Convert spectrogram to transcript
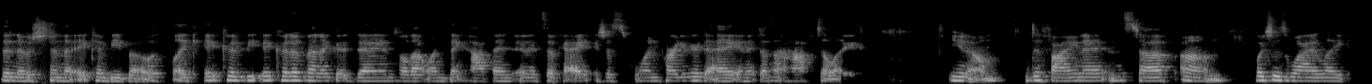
the notion that it can be both. Like it could be, it could have been a good day until that one thing happened, and it's okay. It's just one part of your day, and it doesn't have to like, you know, define it and stuff. Um, which is why like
